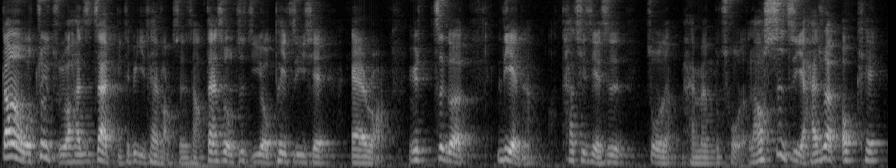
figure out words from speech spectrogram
当然，我最主要还是在比特币、以太坊身上，但是我自己有配置一些 a r r o n 因为这个链呢，它其实也是做的还蛮不错的，然后市值也还算 OK。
